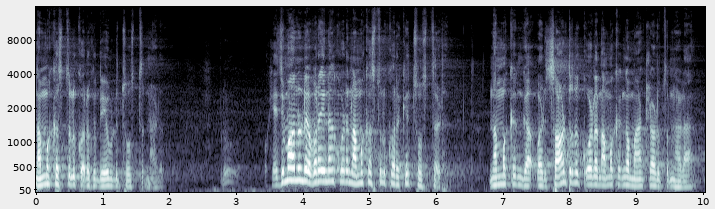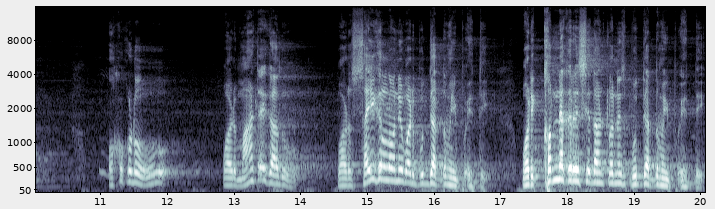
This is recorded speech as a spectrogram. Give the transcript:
నమ్మకస్తుల కొరకు దేవుడు చూస్తున్నాడు. ఇప్పుడు ఒక యజమానుడు ఎవరైనా కూడా నమ్మకస్తుల కొరకే చూస్తాడు. నమ్మకంగా వాడు సాటును కూడా నమ్మకంగా మాట్లాడుతున్నాడా? ఒక్కొక్కడు వాడు మాటే కాదు వాడు సైగల్లోనే వాడి బుద్ధి అర్థమైపోయింది వాడి కన్నెకరేసే దాంట్లోనే బుద్ధి అర్థమైపోయింది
